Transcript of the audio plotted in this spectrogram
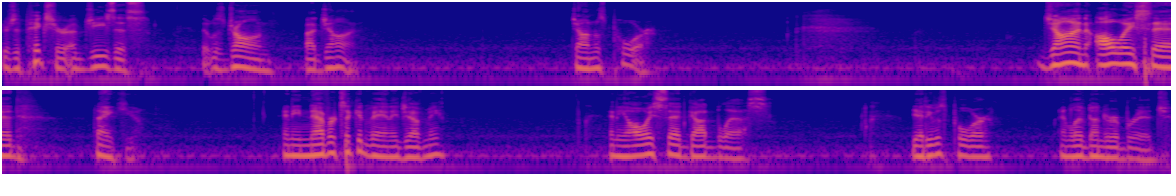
there's a picture of Jesus that was drawn by John. John was poor. John always said, Thank you. And he never took advantage of me. And he always said, God bless. Yet he was poor and lived under a bridge.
